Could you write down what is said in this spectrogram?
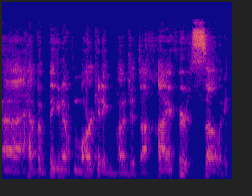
uh, have a big enough marketing budget to hire Sully.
